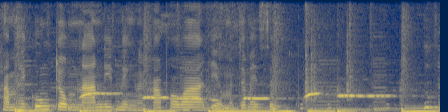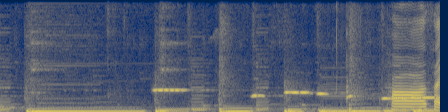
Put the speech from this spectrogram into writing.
ทำให้กุ้งจมน้ำนิดหนึ่งนะคะ เพราะว่าเดี๋ยวมันจะไม่สุกพอใส่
